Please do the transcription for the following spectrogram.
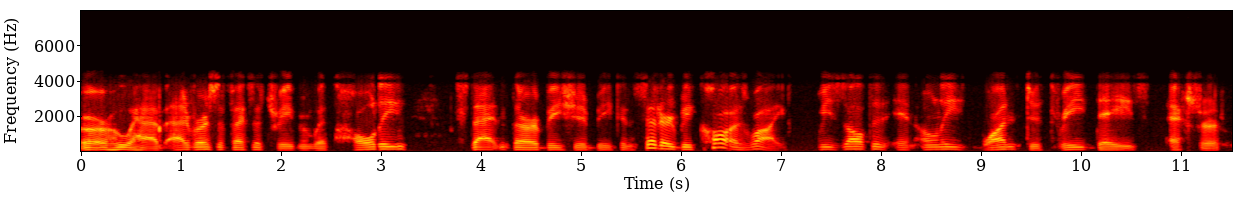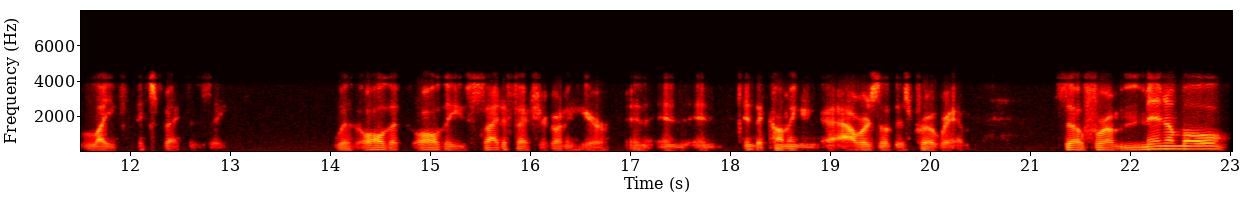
or who have adverse effects of treatment withholding statin therapy should be considered because why? Resulted in only one to three days extra life expectancy with all the all the side effects you're going to hear in in in, in the coming hours of this program. So for a minimal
